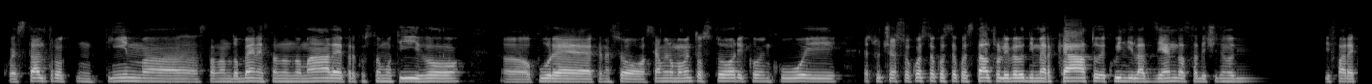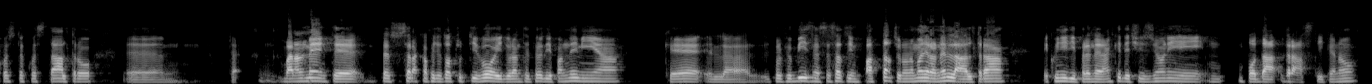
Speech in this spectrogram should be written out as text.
quest'altro team sta andando bene, sta andando male per questo motivo, Uh, oppure, che ne so, siamo in un momento storico in cui è successo questo, questo e quest'altro a livello di mercato e quindi l'azienda sta decidendo di, fare questo e quest'altro. Eh, cioè, banalmente, penso sarà capitato a tutti voi durante il periodo di pandemia che il, il, proprio business è stato impattato in una maniera o nell'altra e quindi di prendere anche decisioni un, un po' da, drastiche, no?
